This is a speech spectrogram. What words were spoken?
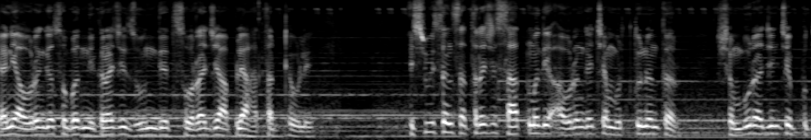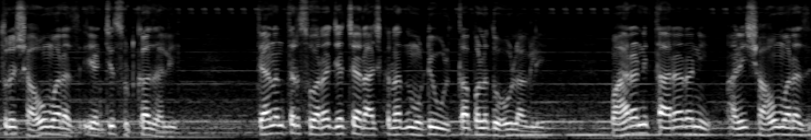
यांनी औरंगासोबत निकराची झून देत स्वराज्य आपल्या हातात ठेवले. इसवी सन सतराशे सातमध्ये औरंगाच्या मृत्यूनंतर शंभूराजेंचे पुत्र शाहू महाराज यांची सुटका झाली. त्यानंतर स्वराज्याच्या राजकारणात मोठी उलताफलत होऊ लागली. महाराणी ताराराणी आणि शाहू महाराज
